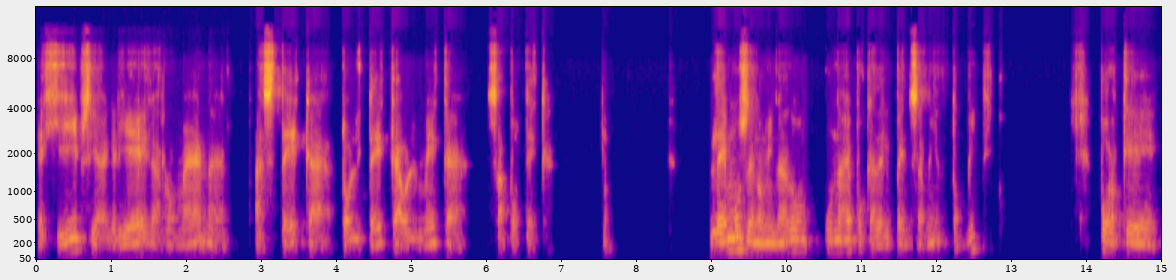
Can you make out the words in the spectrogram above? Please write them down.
egipcia, griega, romana, azteca, tolteca, olmeca, zapoteca le hemos denominado una época del pensamiento mítico, porque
